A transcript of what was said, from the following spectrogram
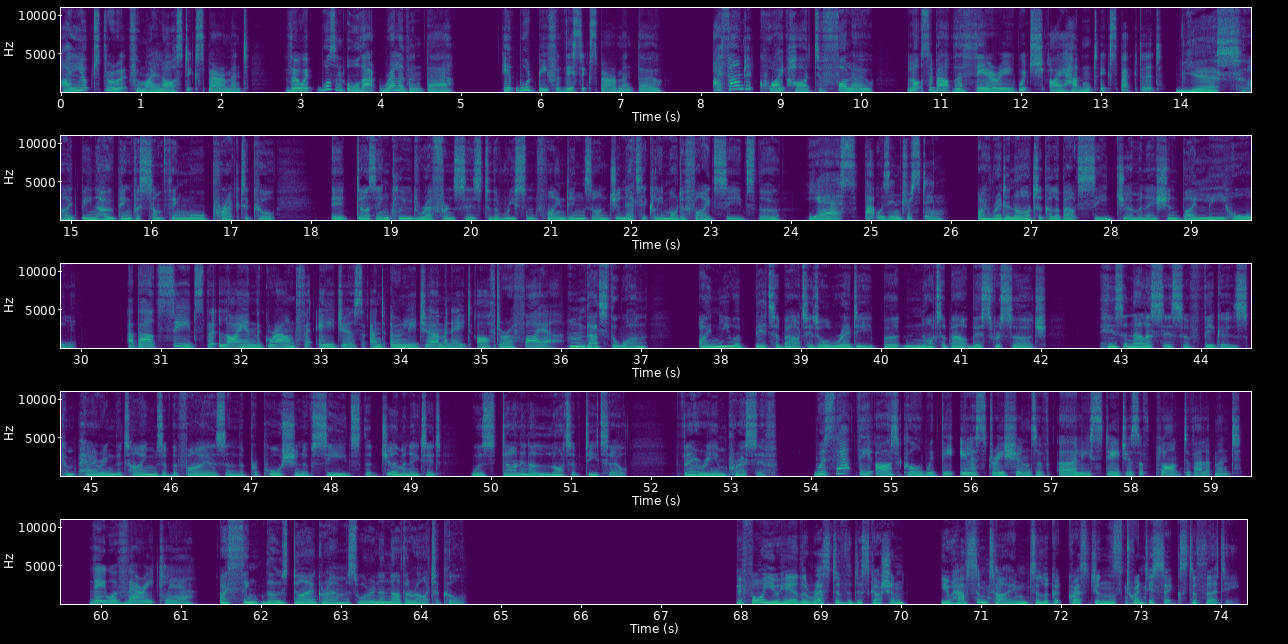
I looked through it for my last experiment though it wasn't all that relevant there. It would be for this experiment, though. I found it quite hard to follow. Lots about the theory, which I hadn't expected. Yes, I'd been hoping for something more practical. It does include references to the recent findings on genetically modified seeds, though. Yes, that was interesting. I read an article about seed germination by Lee Hall. About seeds that lie in the ground for ages and only germinate after a fire. Hmm, that's the one. I knew a bit about it already, but not about this research. His analysis of figures comparing the times of the fires and the proportion of seeds that germinated was done in a lot of detail. Very impressive. Was that the article with the illustrations of early stages of plant development? They were very clear. I think those diagrams were in another article. Before you hear the rest of the discussion, you have some time to look at questions 26 to 30.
